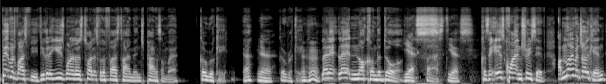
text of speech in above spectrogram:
bit of advice for you, if you're going to use one of those toilets for the first time in Japan or somewhere, go rookie. Yeah, Yeah. go rookie. Mm-hmm. Let it let it knock on the door. Yes. First. Yes. because it is quite intrusive. I'm not even joking.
